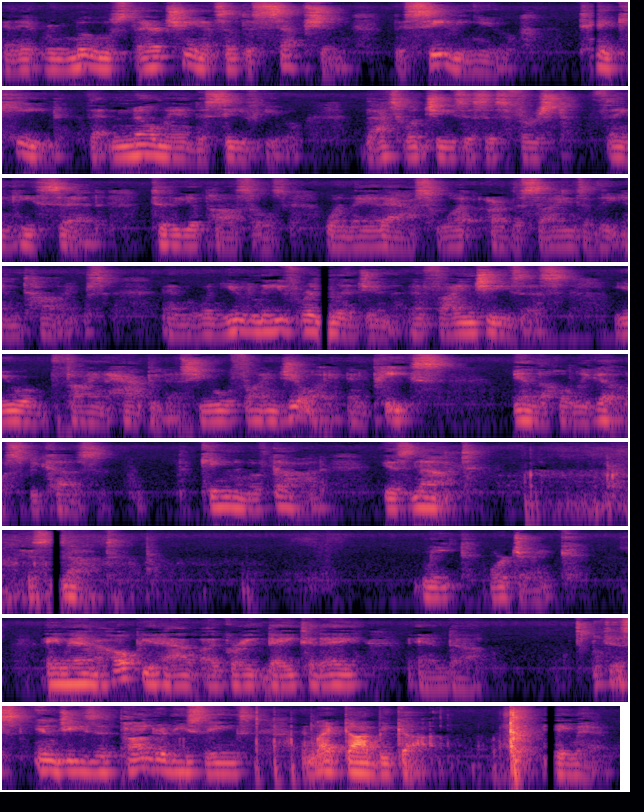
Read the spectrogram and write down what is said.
and it removes their chance of deception, deceiving you, Take heed that no man deceive you. That's what Jesus' first thing he said to the apostles when they had asked, What are the signs of the end times? And when you leave religion and find Jesus, you will find happiness. You will find joy and peace in the Holy Ghost because the kingdom of God is not is not meat or drink. Amen. I hope you have a great day today and uh, just in Jesus, ponder these things and let God be God. Amen.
